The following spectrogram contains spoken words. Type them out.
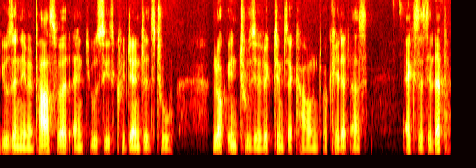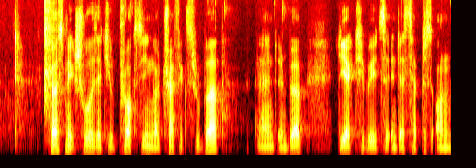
username and password and use these credentials to log into the victim's account. Okay, let us access the lab. First make sure that you proxying your traffic through Burp and in Burp deactivate the intercept on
